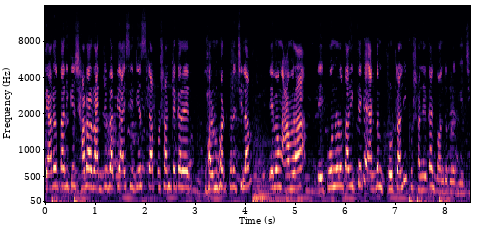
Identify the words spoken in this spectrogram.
তেরো তারিখে সারা রাজ্যব্যাপী আইসিডিএস স্টাফ প্রশান্ত টেকারের ধর্মঘট করেছিলাম এবং আমরা এই পনেরো তারিখ থেকে একদম টোটালি প্রশানের কাজ বন্ধ করে দিয়েছি।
